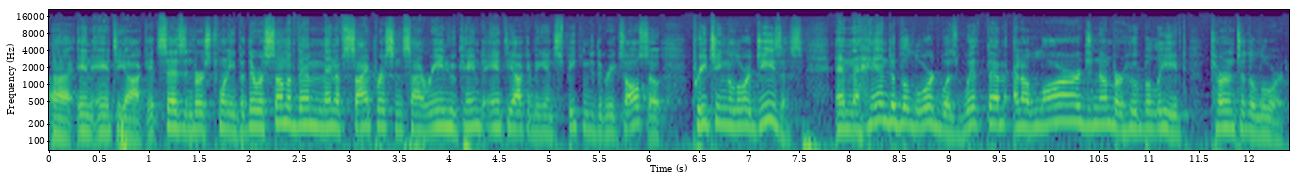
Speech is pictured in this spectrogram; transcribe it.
uh, in Antioch. It says in verse 20, But there were some of them, men of Cyprus and Cyrene, who came to Antioch and began speaking to the Greeks also, preaching the Lord Jesus. And the hand of the Lord was with them, and a large number who believed turned to the Lord.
